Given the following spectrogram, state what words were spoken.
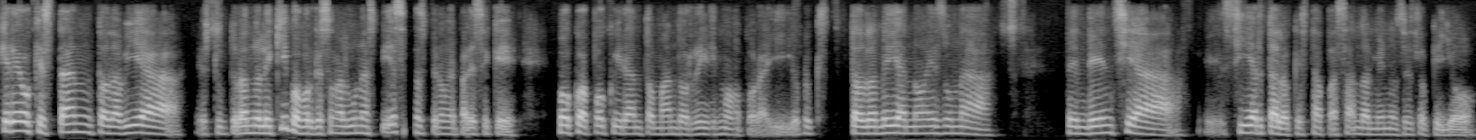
creo que están todavía estructurando el equipo porque son algunas piezas, pero me parece que poco a poco irán tomando ritmo por ahí. Yo creo que todavía no es una tendencia eh, cierta lo que está pasando, al menos es lo que yo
